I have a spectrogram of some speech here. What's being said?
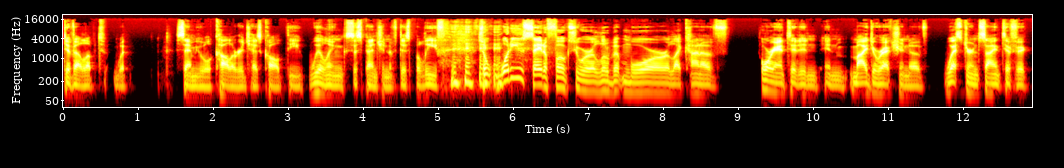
developed what Samuel Coleridge has called the willing suspension of disbelief. so what do you say to folks who are a little bit more like kind of oriented in in my direction of Western scientific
